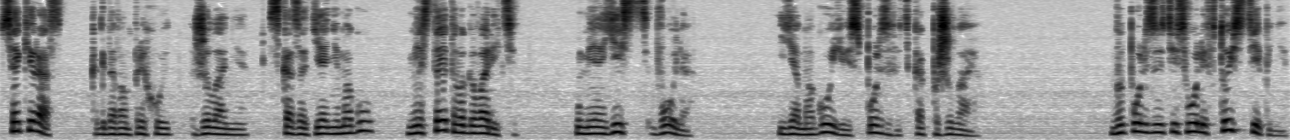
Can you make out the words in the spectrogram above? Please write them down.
Всякий раз, когда вам приходит желание сказать «я не могу», вместо этого говорите «у меня есть воля, и я могу ее использовать, как пожелаю». Вы пользуетесь волей в той степени,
